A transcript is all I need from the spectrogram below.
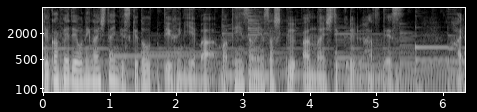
デカフェでお願いしたいんですけどっていうふうに言えば、まあ、店員さんが優しく案内してくれるはずです。はい。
